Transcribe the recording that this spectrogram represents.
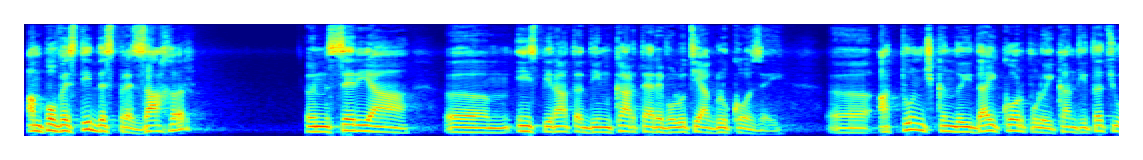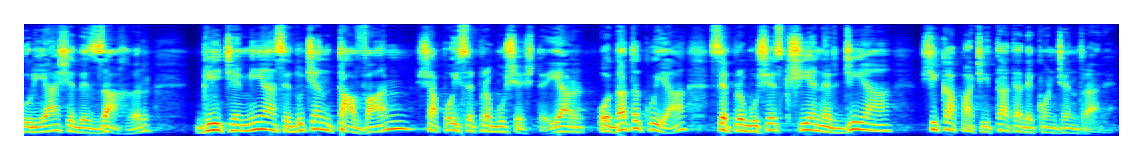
Am povestit despre zahăr în seria uh, inspirată din cartea Revoluția Glucozei. Uh, atunci când îi dai corpului cantități uriașe de zahăr, glicemia se duce în tavan și apoi se prăbușește. Iar odată cu ea se prăbușesc și energia și capacitatea de concentrare.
